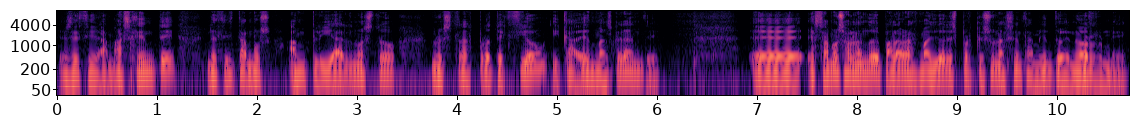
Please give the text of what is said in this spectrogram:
Es decir, a más gente necesitamos ampliar nuestro, nuestra protección y cada vez más grande. Eh, estamos hablando de palabras mayores porque es un asentamiento enorme.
